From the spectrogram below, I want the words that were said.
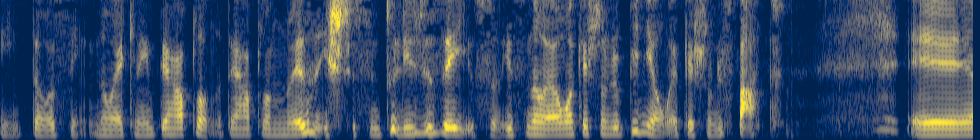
Então, assim, não é que nem terra plana. Terra plana não existe. Sinto lhe dizer isso. Isso não é uma questão de opinião, é questão de fato. É...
